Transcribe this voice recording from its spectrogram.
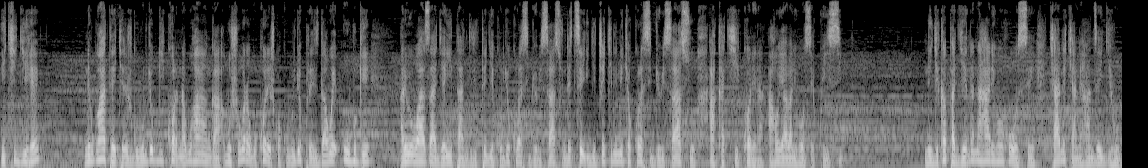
Iki gihe ni bwo hatekerejwe uburyo bw'ikoranabuhanga bushobora gukoreshwa ku buryo perezida we ubwe ari we wazajya yitangira itegeko ryo kurasa ibyo bisasu ndetse igice kinini cyo kurasa ibyo bisasu akacyikorera aho yaba ari hose ku isi. Ni igikapu agenda n'aho ariho hose cyane cyane hanze y'igihugu.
